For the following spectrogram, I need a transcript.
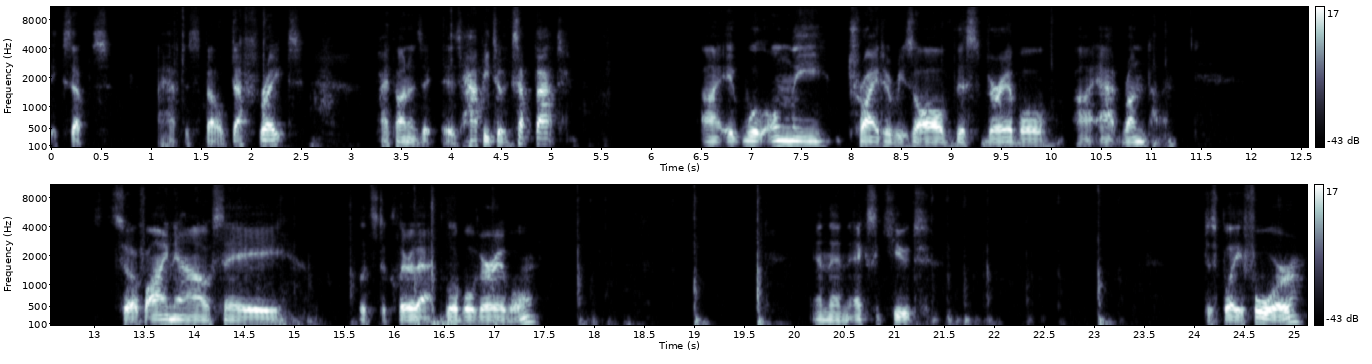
except I have to spell def right. Python is, is happy to accept that. Uh, it will only try to resolve this variable uh, at runtime. So if I now say, let's declare that global variable and then execute display 4,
